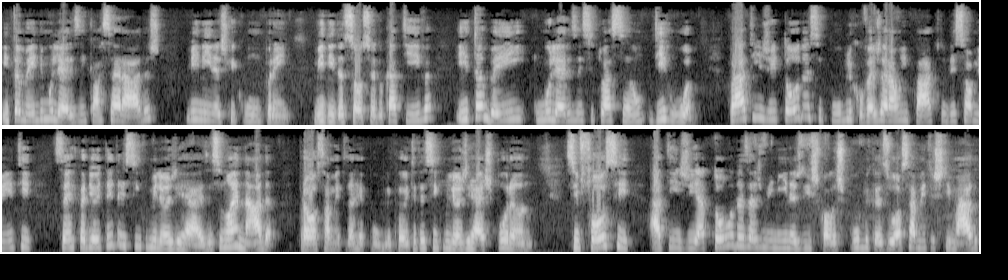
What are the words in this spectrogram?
E também de mulheres encarceradas, meninas que cumprem medida socioeducativa e também mulheres em situação de rua. Para atingir todo esse público, vai gerar um impacto de somente cerca de 85 milhões de reais. Isso não é nada para o orçamento da República, 85 milhões de reais por ano. Se fosse atingir a todas as meninas de escolas públicas, o orçamento estimado,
